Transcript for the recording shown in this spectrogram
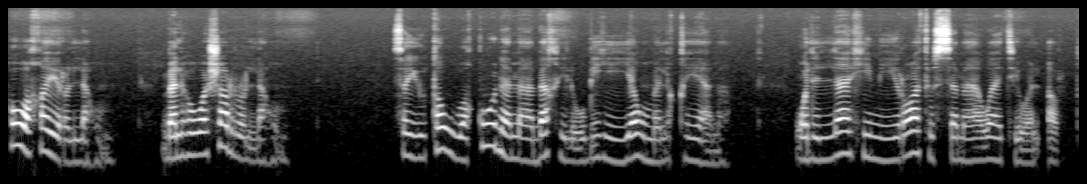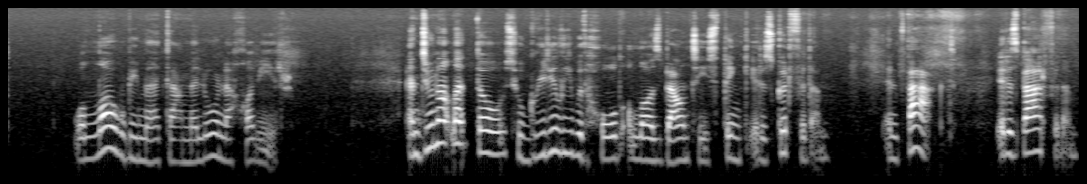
هو خير لهم بل هو شر لهم. سيطوقون ما بخلوا به يوم القيامة. ولله ميراث السماوات والأرض. والله بما تعملون خبير. And do not let those who greedily withhold Allah's bounties think it is good for them. In fact, it is bad for them.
